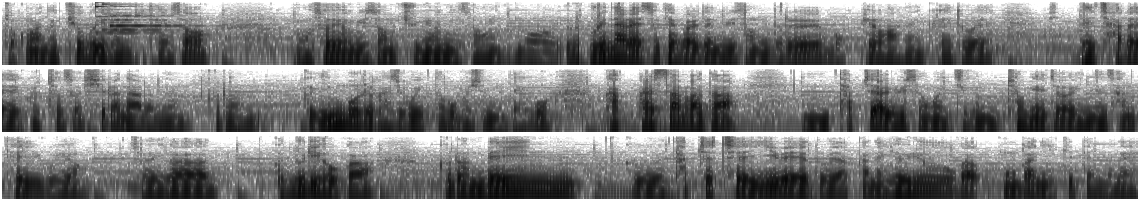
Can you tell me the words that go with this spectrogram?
조그마한 큐브 위성부터 해서 어, 소형 위성, 중형 위성, 뭐 우리나라에서 개발된 위성들을 목표하는 궤도에 네 차례에 걸쳐서 실어 나르는 그런 그 임무를 가지고 있다고 보시면 되고 각 발사마다 음, 탑재할 위성은 지금 정해져 있는 상태이고요. 저희가 그 누리호가 그런 메인 그 탑재체 이외에도 약간의 여유가 공간이 있기 때문에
